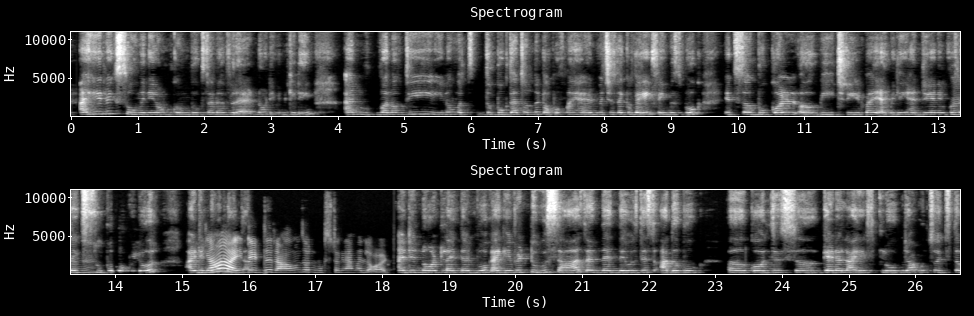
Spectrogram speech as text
I hate like so many rom-com books that I've read, not even kidding. And one of the, you know, what's the book that's on the top of my head, which is like a very famous book. It's a book called uh, Beach Read by Emily Henry, and it was like hmm super popular. I did not yeah like it that did the rounds on bookstagram a lot I did not like that book. I gave it two stars, and then there was this other book uh, called this uh, Get a Life, Chloe Brown. So it's the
